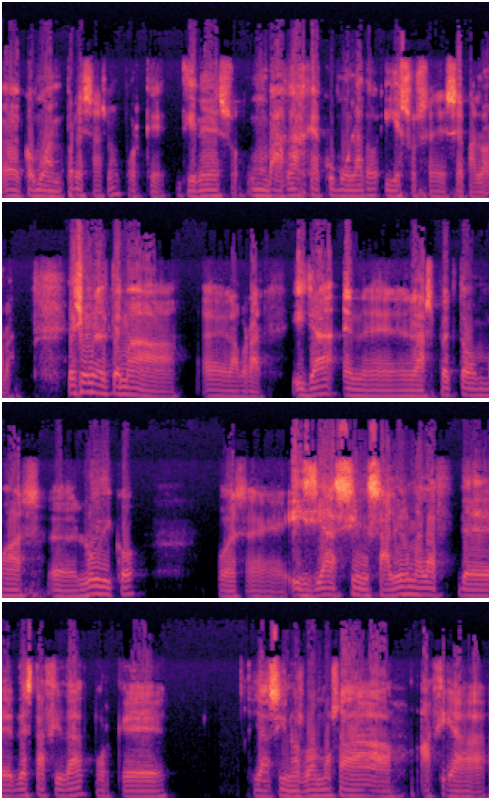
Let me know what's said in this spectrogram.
eh, como a empresas, ¿no? Porque tiene eso, un bagaje acumulado y eso se, se valora. Eso en el tema eh, laboral. Y ya en el aspecto más eh, lúdico, pues, y ya sin salirme de, de, esta ciudad, porque ya si nos vamos a, hacia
